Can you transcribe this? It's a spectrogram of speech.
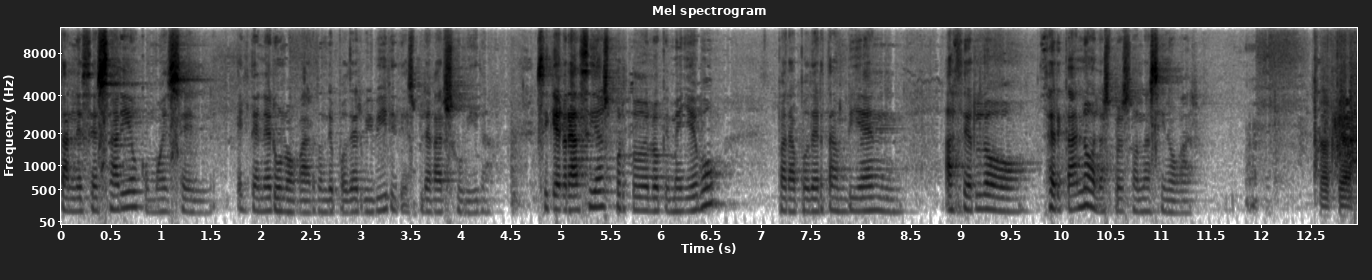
tan necesario como es el, el tener un hogar donde poder vivir y desplegar su vida. Así que gracias por todo lo que me llevo para poder también hacerlo cercano a las personas sin hogar. Gracias.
